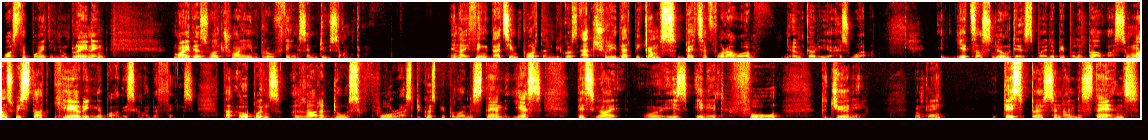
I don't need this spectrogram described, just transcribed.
What's the point in complaining? Might as well try and improve things and do something. And I think that's important because actually that becomes better for our um, career as well. It gets us noticed by the people above us. So once we start caring about these kind of things, that opens a lot of doors for us because people understand, yes, this guy is in it for the journey. Okay. This person understands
